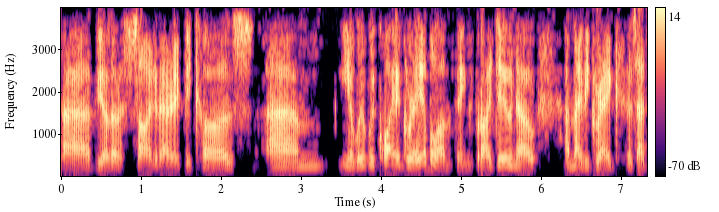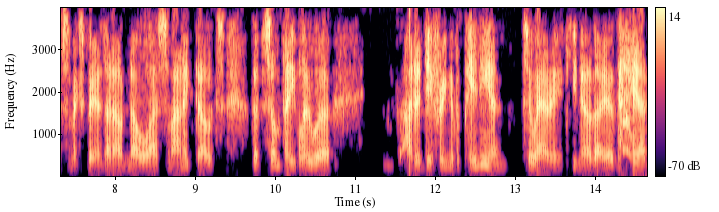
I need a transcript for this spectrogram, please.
uh, the other side of Eric because um, you know we're, we're quite agreeable on things. But I do know, and maybe Greg has had some experience. I don't know, or has some anecdotes that some people who were had a differing of opinion to Eric. You know, they they had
